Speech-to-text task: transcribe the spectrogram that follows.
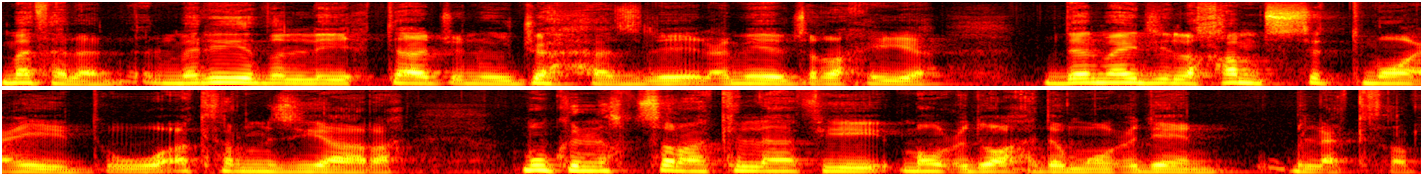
مثلا المريض اللي يحتاج إنه يجهز للعملية الجراحية بدل ما يجي له خمس ست مواعيد وأكثر من زيارة ممكن نختصرها كلها في موعد واحد أو موعدين بالأكثر.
